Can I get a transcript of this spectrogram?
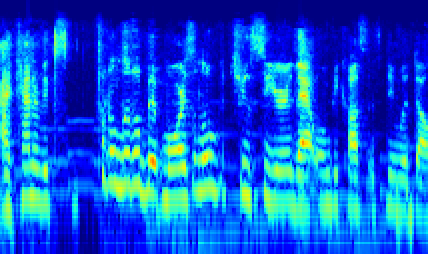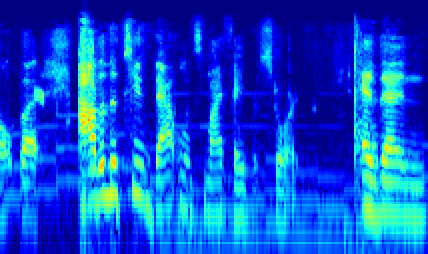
I kind of ex- put a little bit more. It's a little bit juicier that one because it's new adult, but out of the two, that one's my favorite story. And then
